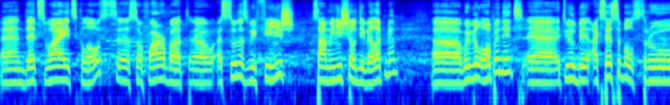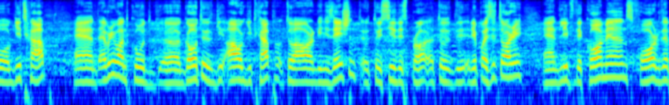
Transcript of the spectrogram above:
and that's why it's closed uh, so far. But uh, as soon as we finish some initial development, uh, we will open it. Uh, it will be accessible through GitHub, and everyone could uh, go to our GitHub to our organization to, to see this to the repository and leave the comments, fork the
